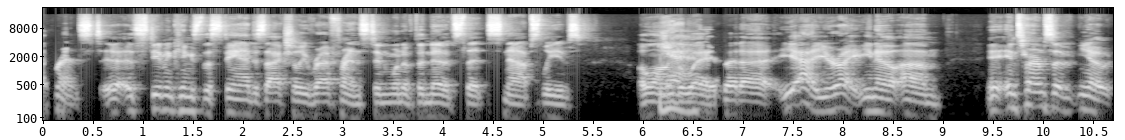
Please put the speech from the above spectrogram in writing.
referenced. Uh, Stephen King's The Stand is actually referenced in one of the notes that Snaps leaves along Yeah. the way. But uh, yeah, you're right. You know, um, in, in terms of you know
